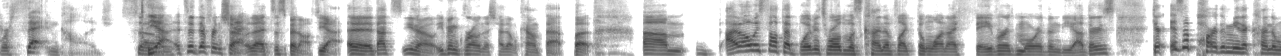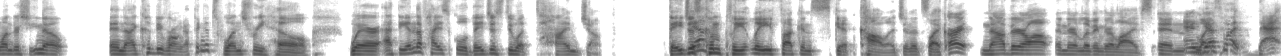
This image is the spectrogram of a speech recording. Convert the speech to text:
We're set in college, so yeah it's a different show that- that's a spinoff yeah uh, that's you know even grownish i don't count that but um i always thought that boy meets world was kind of like the one i favored more than the others there is a part of me that kind of wonders you know and i could be wrong i think it's one tree hill where at the end of high school they just do a time jump they just Yeah. completely fucking skip college and it's like all right now they're out and they're living their lives and, And like, guess what? That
